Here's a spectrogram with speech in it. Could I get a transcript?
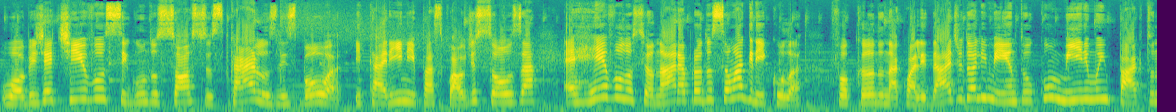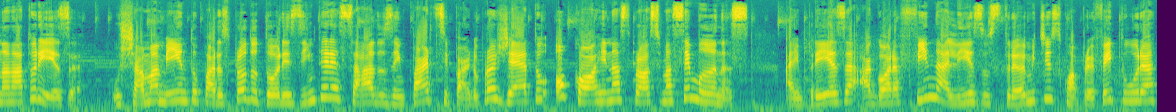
O objetivo, segundo os sócios Carlos Lisboa e Karine Pascoal de Souza, é revolucionar a produção agrícola, focando na qualidade do alimento com mínimo impacto na natureza. O chamamento para os produtores interessados em participar do projeto ocorre nas próximas semanas. A empresa agora finaliza os trâmites com a Prefeitura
